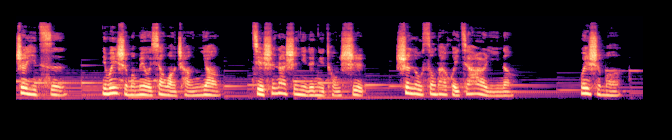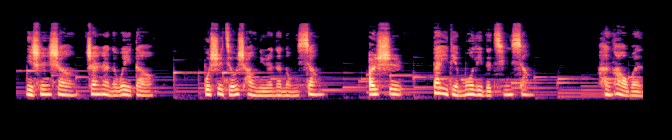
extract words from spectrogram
这一次，你为什么没有像往常一样解释那是你的女同事，顺路送她回家而已呢？为什么你身上沾染的味道不是酒厂女人的浓香，而是带一点茉莉的清香，很好闻，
